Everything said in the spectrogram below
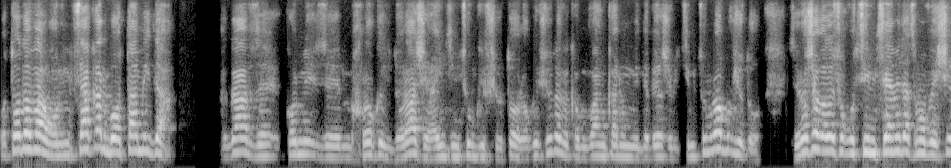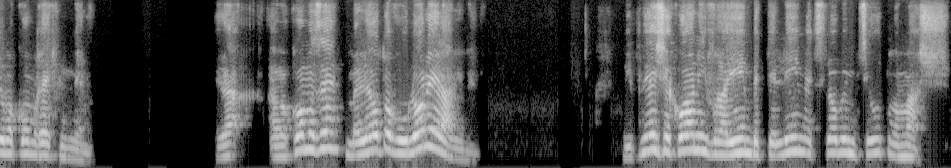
אותו דבר, הוא נמצא כאן באותה מידה. אגב, זה, כל מי, זה מחלוקת גדולה של האם צמצום כפשוטו או לא כפשוטו, וכמובן כאן הוא מדבר שבצמצום לא כפשוטו. זה לא שהקדוש ברוך הוא צמצם את עצמו והשאיר מקום ריק ממנו. אלא המקום הזה מלא אותו והוא לא נעלם ממנו. מפני שכל הנבראים בטלים אצלו במציאות ממש.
